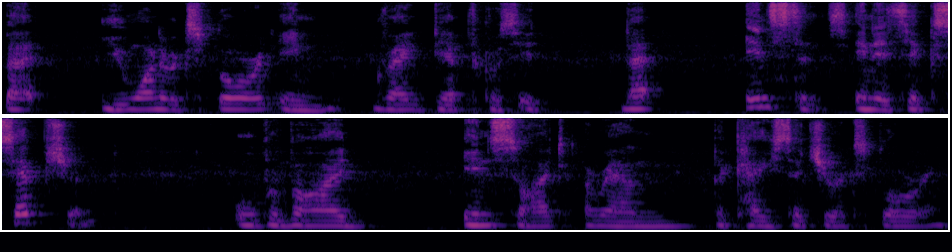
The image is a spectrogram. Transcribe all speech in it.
but you want to explore it in great depth because it, that instance in its exception will provide insight around the case that you're exploring.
